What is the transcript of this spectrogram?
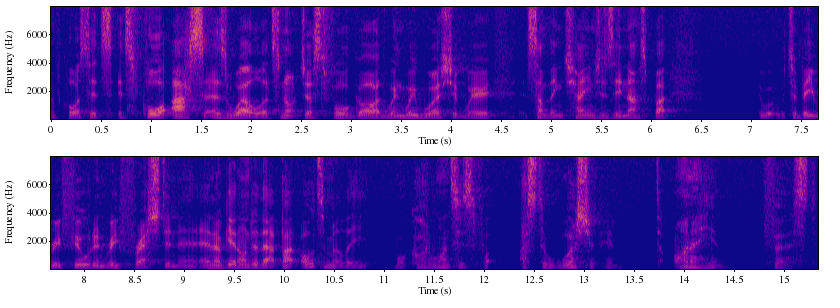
Of course, it's, it's for us as well. It's not just for God. When we worship, where something changes in us, but to be refilled and refreshed. And, and I'll get onto that. But ultimately, what God wants is for us to worship Him, to honor Him first.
